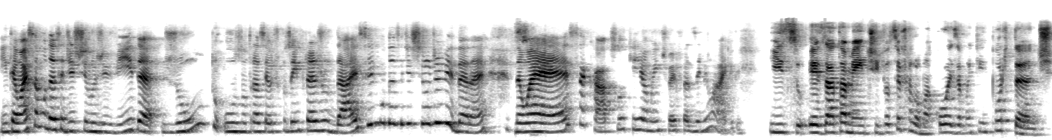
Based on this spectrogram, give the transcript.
Então, essa mudança de estilo de vida, junto, os nutracêuticos vêm para ajudar essa mudança de estilo de vida, né? Não é essa cápsula que realmente vai fazer milagre. Isso, exatamente. E você falou uma coisa muito importante,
